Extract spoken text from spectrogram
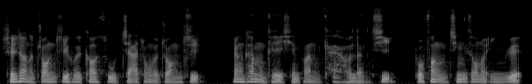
身上的装置会告诉家中的装置，让他们可以先帮你开好冷气，播放轻松的音乐，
